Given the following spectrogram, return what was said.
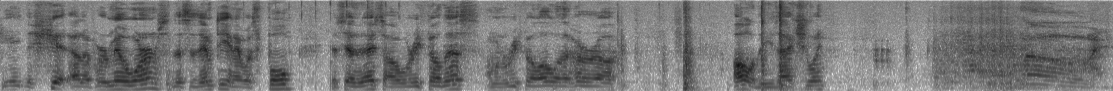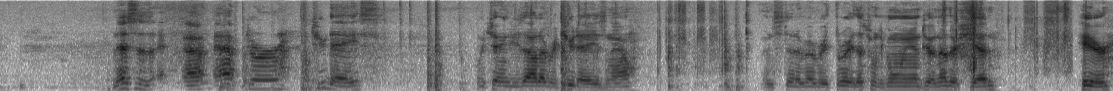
she ate the shit out of her mealworms. This is empty and it was full just the other day, so I'll refill this. I'm going to refill all of her, uh, all of these actually. Oh. This is after two days. We change these out every two days now instead of every three. This one's going into another shed here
